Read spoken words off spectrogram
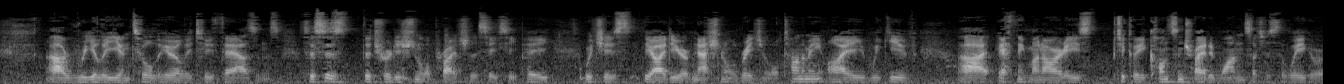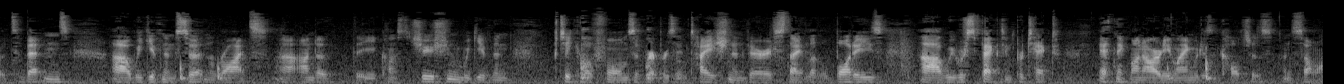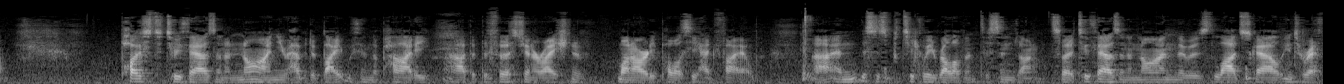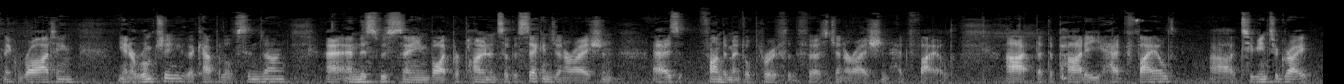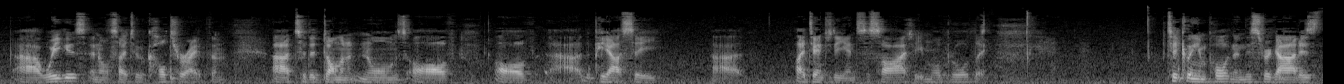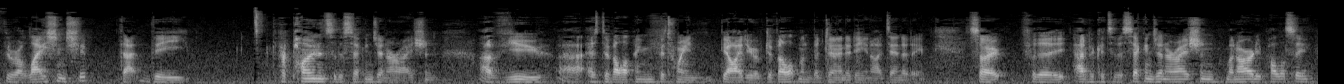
uh, really until the early 2000s. So this is the traditional approach to the CCP, which is the idea of national regional autonomy, i.e., we give uh, ethnic minorities, particularly concentrated ones such as the Uyghur or Tibetans, uh, we give them certain rights uh, under the Constitution. We give them particular forms of representation in various state level bodies. Uh, we respect and protect ethnic minority languages and cultures, and so on. Post 2009, you have a debate within the party uh, that the first generation of minority policy had failed. Uh, and this is particularly relevant to Xinjiang. So, 2009, there was large scale interethnic rioting in Urumqi, the capital of Xinjiang, uh, and this was seen by proponents of the second generation as fundamental proof that the first generation had failed, uh, that the party had failed uh, to integrate uh, Uyghurs and also to acculturate them uh, to the dominant norms of, of the PRC identity and society more broadly. Particularly important in this regard is the relationship that the proponents of the second generation uh, view uh, as developing between the idea of development, modernity, and identity. So, for the advocates of the second generation minority policy,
